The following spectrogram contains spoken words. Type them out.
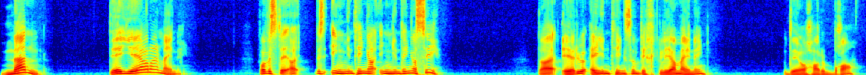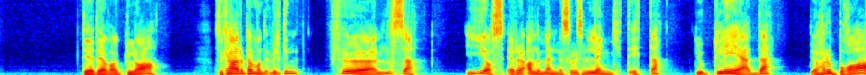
Men det gir deg en mening. For hvis, det er, hvis ingenting har ingenting å si, da er det jo én ting som virkelig gir mening. Det er å ha det bra. Det er det å være glad. Så hva er det på en måte Hvilken følelse i oss er det alle mennesker liksom lengter etter? Det er jo glede. Det å ha det bra.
